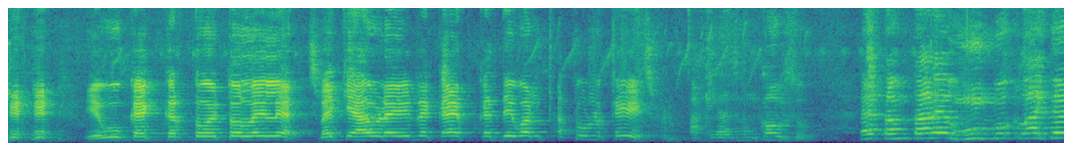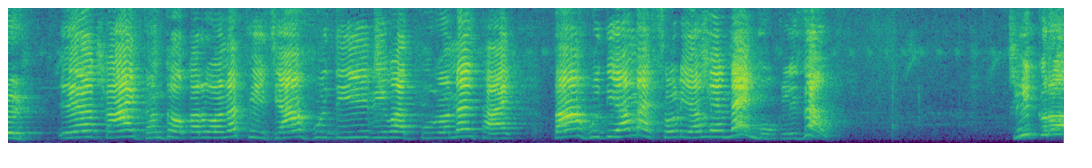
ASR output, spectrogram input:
એવું કંઈક કરતો હોય તો લઈ લે. બાકી આવડે એને કઈ કરી દેવાનું થતું નથી. આટલા જ હું કહું છું. એ તમ તારે હું મોકલાઈ દઈશ. એ કાઈ ધંધો કરવો નથી. જ્યાં સુધી રિવાજ પૂરો નહીં થાય ત્યાં સુધી અમે છોડી અમે નહીં મોકલી જાવ દીકરો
